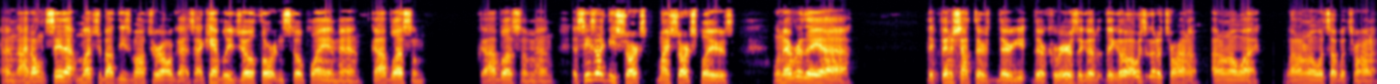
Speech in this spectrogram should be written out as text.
And I don't say that much about these Montreal guys. I can't believe Joe Thornton's still playing, man. God bless him. God bless him, man. It seems like these Sharks, my Sharks players, whenever they uh they finish out their their their careers, they go they go always go to Toronto. I don't know why. I don't know what's up with Toronto.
